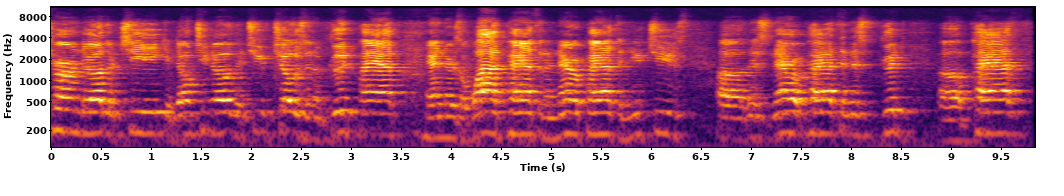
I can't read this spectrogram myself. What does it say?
turn the other cheek. And don't you know that you've chosen a good path, and there's a wide path and a narrow path, and you choose uh, this narrow path and this good uh, path.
